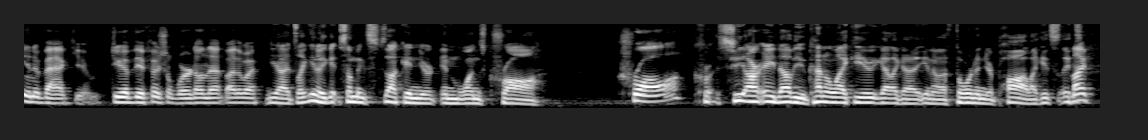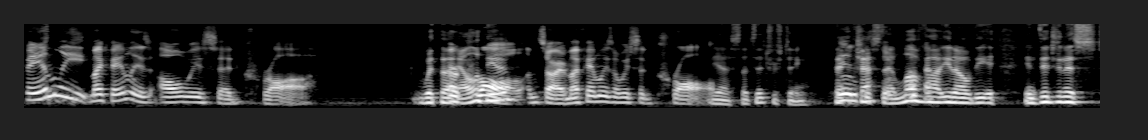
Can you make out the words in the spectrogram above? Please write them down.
in a vacuum. Do you have the official word on that, by the way? Yeah, it's like you know you get something stuck in your in one's craw. Craw. C R A W, kind of like you, got like a you know a thorn in your paw. Like it's, it's my family. My family has always said craw. With the L crawl. at the end. I'm sorry, my family's always said crawl. Yes, that's interesting. interesting. I love how you know the indigenous.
